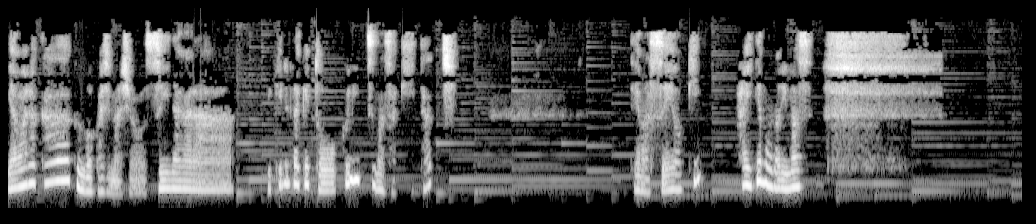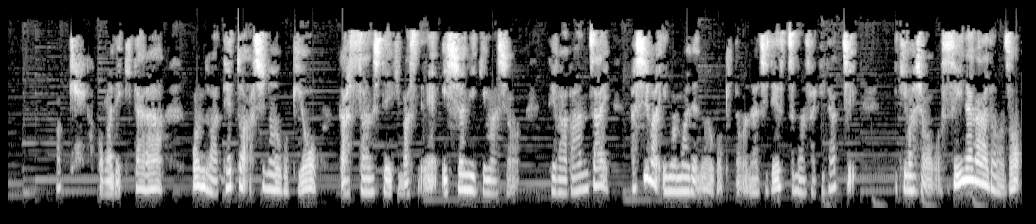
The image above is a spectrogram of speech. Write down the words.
柔らかく動かしましょう。吸いながら、できるだけ遠くにつま先タッチ。手は据え置き。吐いて戻ります。OK。ここまで来たら、今度は手と足の動きを合算していきますね。一緒に行きましょう。手は万歳。足は今までの動きと同じです。つま先タッチ。行きましょう。吸いながらどうぞ。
